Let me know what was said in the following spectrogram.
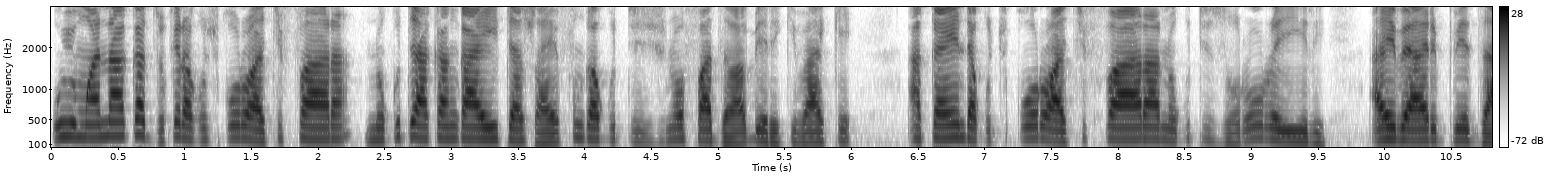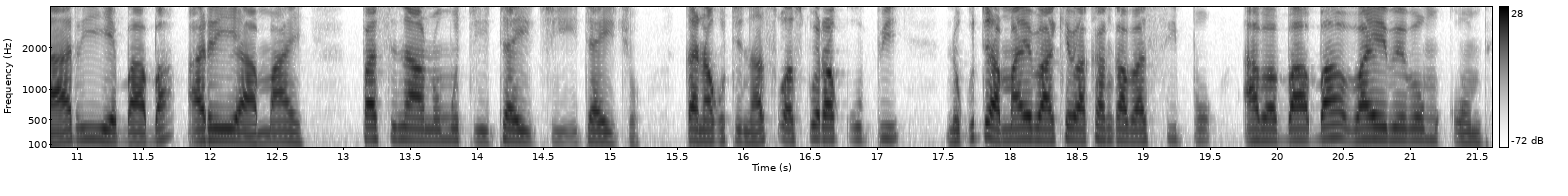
Uyu mwana akadzokera kuchikoro achifara nokuti akanga aita zvaaifunga kuti zvinofadza vabereki vake akaenda kuchikoro achifara nokuti zororo iri aive ari pedza ari iye baba ari iye amai pasina anomuti itaichi itaicho kana kuti nhasi waswera kupi nokuti amai vake vakanga vasipo ava baba vaive vomukombe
